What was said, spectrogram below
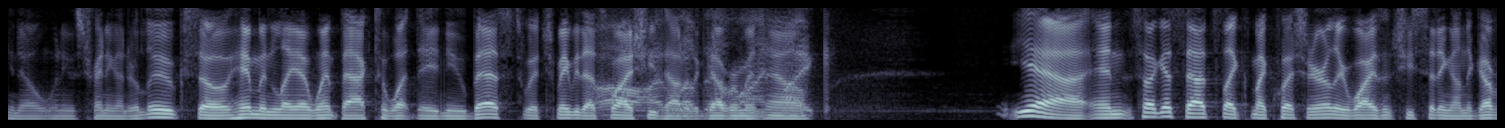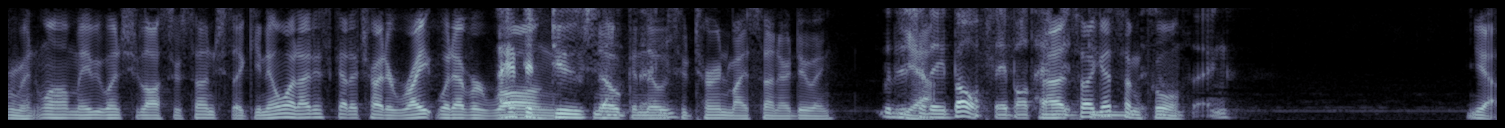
you know when he was training under Luke. So him and Leia went back to what they knew best, which maybe that's why Oh, she's I out of the government line, now. Mike. Yeah, and so I guess that's like my question earlier. Why isn't she sitting on the government? Well, maybe when she lost her son, she's like, you know what? I just got to try to right whatever I have to wrong do Snoke something. and those who turned my son are doing. But Yeah. So they both they both have Uh, to so I guess I'm cool. own thing. Yeah.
